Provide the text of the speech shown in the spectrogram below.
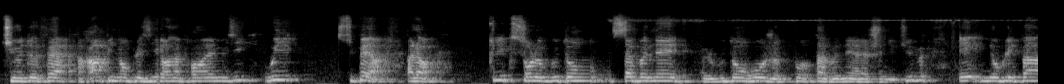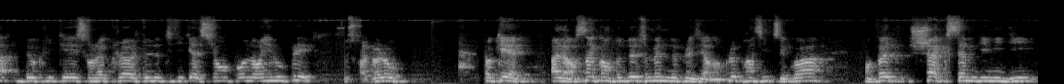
tu veux te faire rapidement plaisir en apprenant la musique? Oui, super. Alors, clique sur le bouton s'abonner, le bouton rouge pour t'abonner à la chaîne YouTube. Et n'oublie pas de cliquer sur la cloche de notification pour ne rien louper. Ce sera valo. Ok, alors 52 semaines de plaisir. Donc le principe c'est quoi? En fait, chaque samedi midi,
